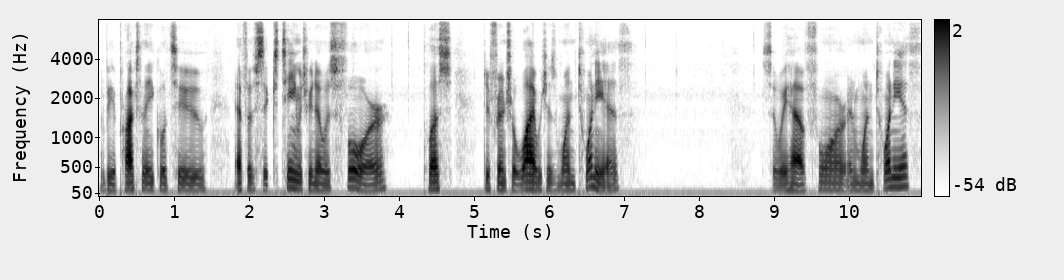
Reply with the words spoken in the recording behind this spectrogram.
would be approximately equal to f of 16, which we know is 4, plus differential y, which is 1 20th. So we have 4 and 1 20th,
